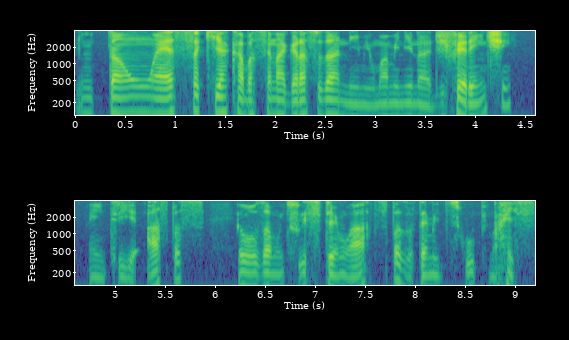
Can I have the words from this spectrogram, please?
Então essa que acaba sendo a graça do anime, uma menina diferente, entre aspas. Eu vou usar muito esse termo aspas, até me desculpe, mas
